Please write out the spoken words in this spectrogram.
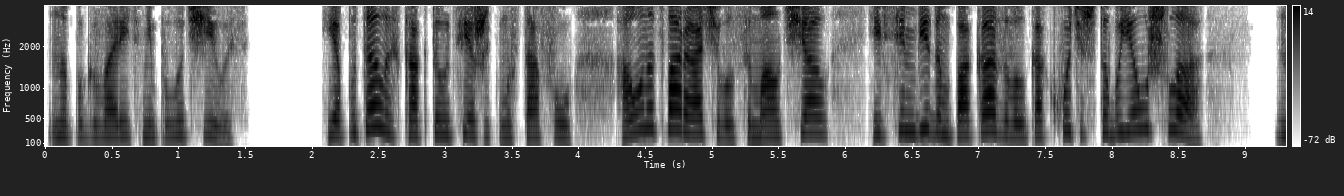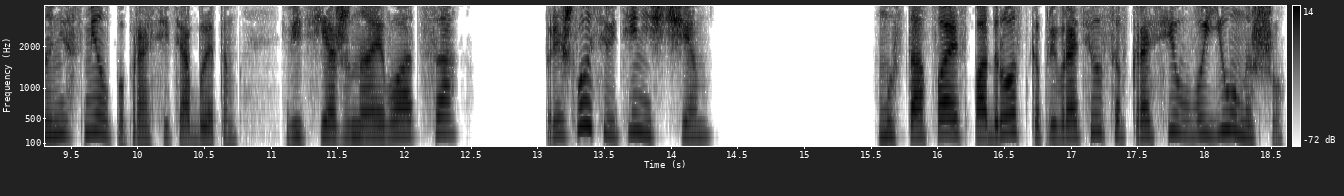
Но поговорить не получилось. Я пыталась как-то утешить Мустафу, а он отворачивался, молчал и всем видом показывал, как хочет, чтобы я ушла, но не смел попросить об этом, ведь я жена его отца. Пришлось уйти ни с чем. Мустафа из подростка превратился в красивого юношу,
